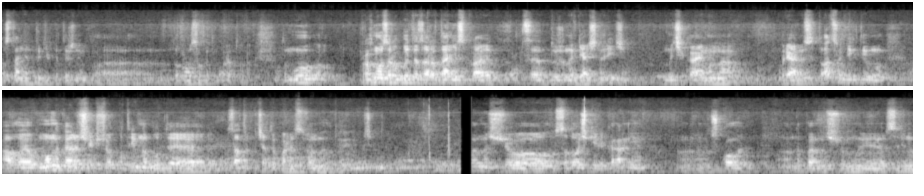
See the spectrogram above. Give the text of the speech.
останні декілька тижнів була дуже висока температура. Тому прогнози робити зараз в даній справі це дуже невдячна річ. Ми чекаємо на реальну ситуацію об'єктивну, але умовно кажучи, якщо потрібно буде завтра почати опалювальний сезон, ми готові його почати. Напевно, що садочки, лікарні, е, школи, е, напевно, що ми все рівно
